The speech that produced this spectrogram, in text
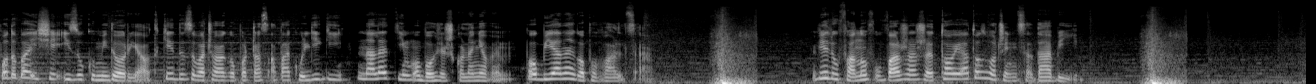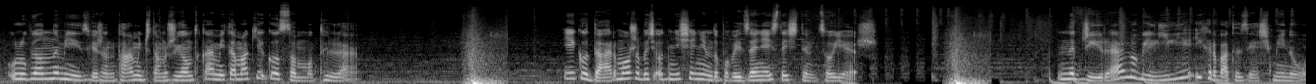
Podoba jej się Izuku Midoriya, od kiedy zobaczyła go podczas ataku ligi na letnim obozie szkoleniowym, pobijanego po walce. Wielu fanów uważa, że Toya to złoczyńca Dabi. Ulubionymi zwierzętami czy tam żyjątkami Tamakiego są motyle. Jego dar może być odniesieniem do powiedzenia jesteś tym, co jesz. Nejire lubi lilie i herbatę z jaśminu.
